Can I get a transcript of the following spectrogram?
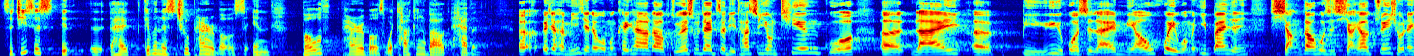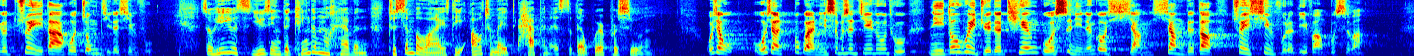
So Jesus it, uh, had given us two parables. In both parables, we're talking about heaven. 呃，而且很明显的，我们可以看得到，主耶稣在这里他是用天国呃来呃比喻，或是来描绘我们一般人想到或是想要追求那个最大或终极的幸福。So he was using the kingdom of heaven to symbolize the ultimate happiness that we're pursuing. 我想，我想，不管你是不是基督徒，你都会觉得天国是你能够想象得到最幸福的地方，不是吗？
